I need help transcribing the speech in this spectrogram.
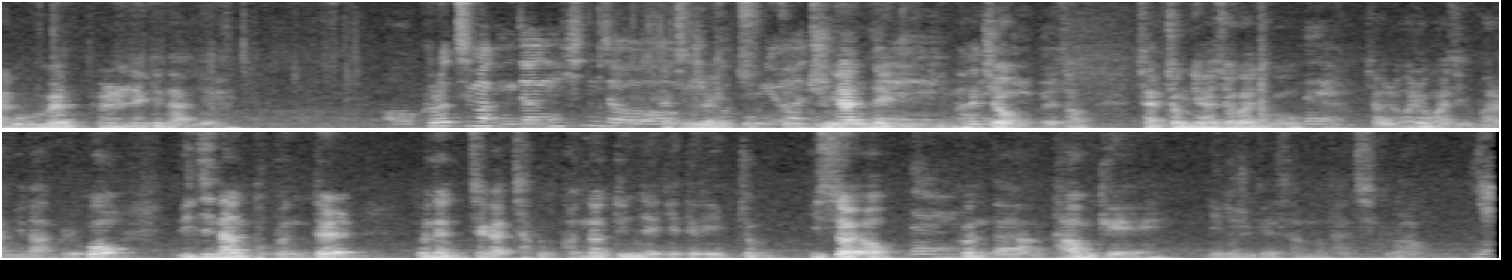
알고 보면 별 얘기는 아니에요. 어 그렇지만 굉장히 핵심적이고 핵심적이고 중요한 좀 중요한 일. 얘기긴 네, 하죠. 네, 네. 그래서 잘 정리하셔가지고 네. 잘 활용하시기 바랍니다. 그리고 미진한 부분들 또는 제가 자꾸 건너뛴 얘기들이 좀 있어요. 네. 그건 나 다음 기회에 이부족에서 한번 하시기로 하고 예.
